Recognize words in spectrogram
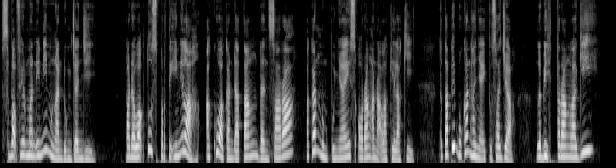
Sebab firman ini mengandung janji. Pada waktu seperti inilah aku akan datang dan Sarah akan mempunyai seorang anak laki-laki. Tetapi bukan hanya itu saja. Lebih terang lagi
